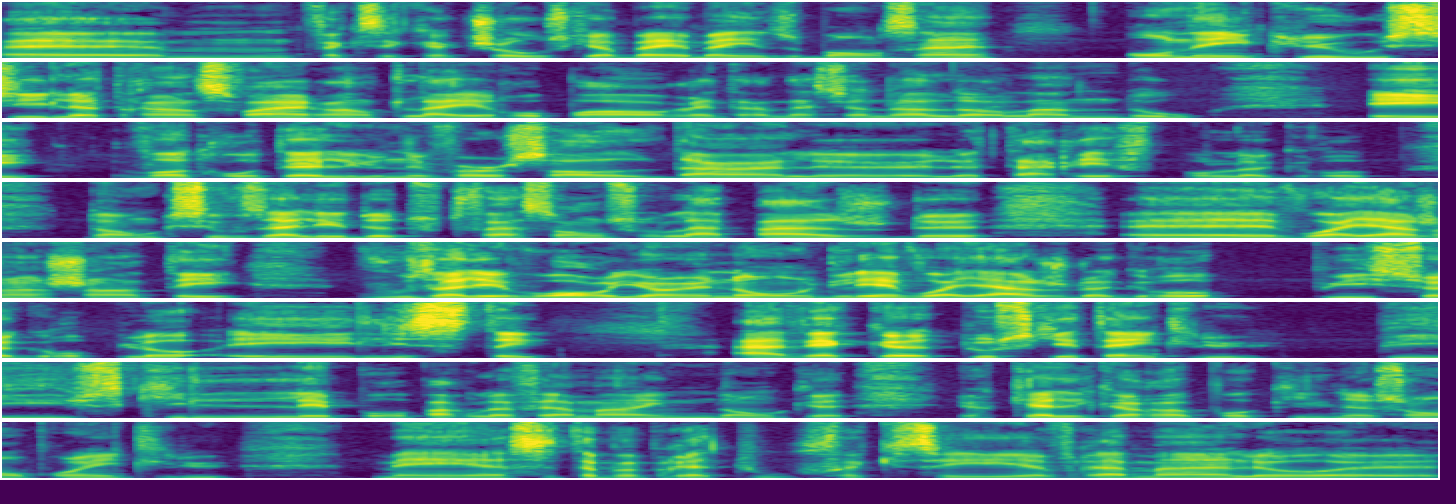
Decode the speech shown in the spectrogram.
Euh, fait que c'est quelque chose qui a bien, bien du bon sens. On inclut aussi le transfert entre l'aéroport international d'Orlando et votre hôtel Universal dans le, tarif pour le groupe. Donc, si vous allez de toute façon sur la page de Voyage Enchanté, vous allez voir, il y a un onglet Voyage de groupe, puis ce groupe-là est listé avec tout ce qui est inclus puis ce qui ne l'est pas par le fait même. Donc, il y a quelques repas qui ne sont pas inclus, mais c'est à peu près tout. Fait que c'est vraiment là,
